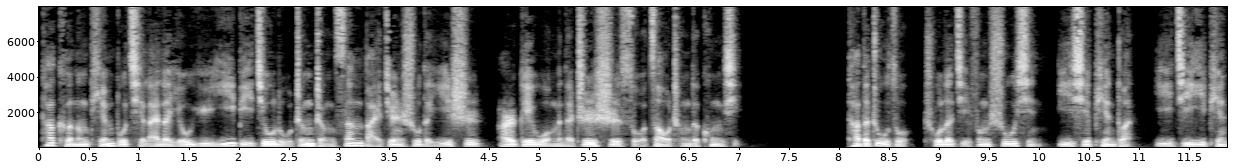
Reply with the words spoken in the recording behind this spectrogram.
他可能填补起来了由于伊壁鸠鲁整整三百卷书的遗失而给我们的知识所造成的空隙。他的著作除了几封书信、一些片段以及一篇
